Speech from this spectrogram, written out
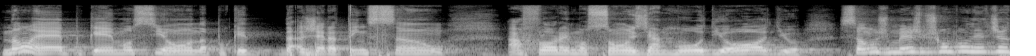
Não é, porque emociona, porque gera tensão, aflora emoções de amor, de ódio. São os mesmos componentes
